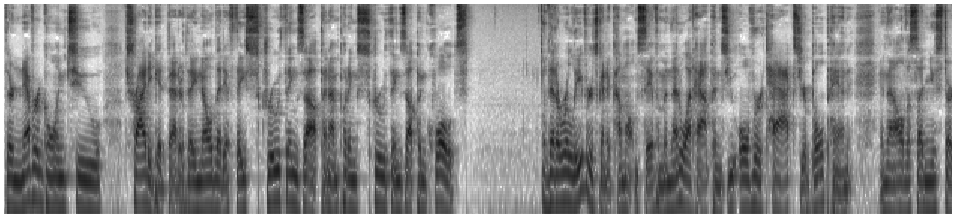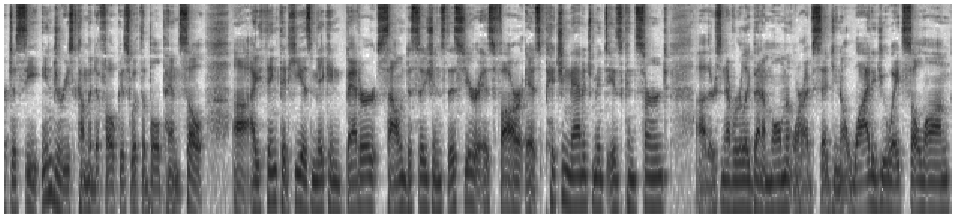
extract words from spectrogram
they're never going to try to get better. They know that if they screw things up, and I'm putting screw things up in quotes, that a reliever is going to come out and save him. And then what happens? You overtax your bullpen, and then all of a sudden you start to see injuries come into focus with the bullpen. So uh, I think that he is making better, sound decisions this year as far as pitching management is concerned. Uh, there's never really been a moment where I've said, you know, why did you wait so long?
